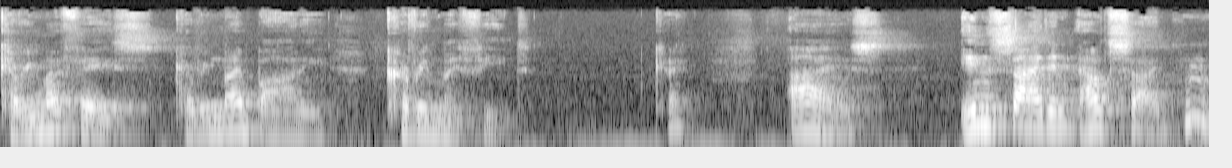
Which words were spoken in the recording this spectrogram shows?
Covering my face, covering my body, covering my feet. Okay? Eyes, inside and outside. Hmm,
